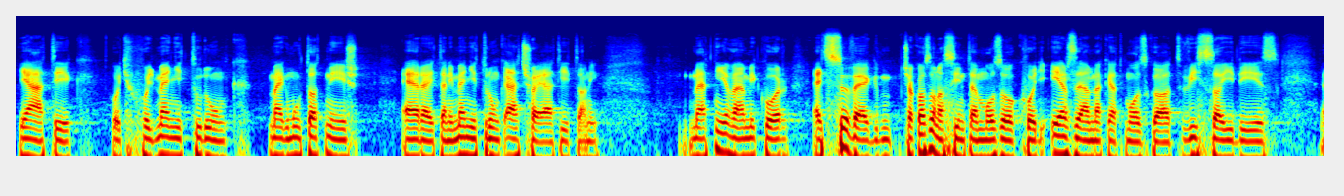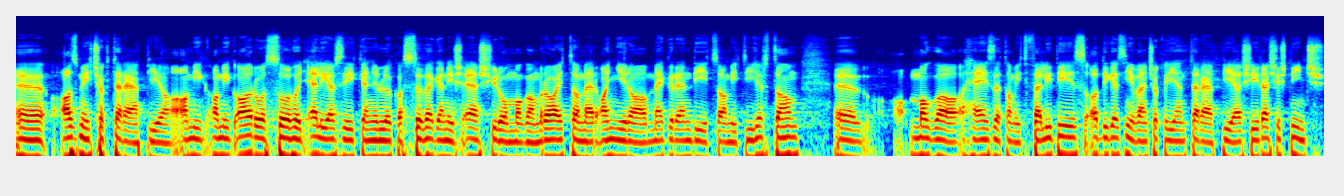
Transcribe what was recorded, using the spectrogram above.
játék, hogy, hogy mennyit tudunk megmutatni és elrejteni, mennyit tudunk átsajátíítani mert nyilván mikor egy szöveg csak azon a szinten mozog, hogy érzelmeket mozgat, visszaidéz, az még csak terápia. Amíg, amíg arról szól, hogy elérzékenyülök a szövegen, és elsírom magam rajta, mert annyira megrendít, amit írtam, maga a helyzet, amit felidéz, addig ez nyilván csak egy ilyen terápiás írás, és nincs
